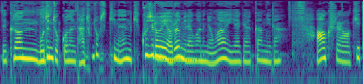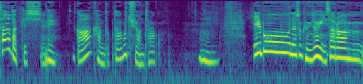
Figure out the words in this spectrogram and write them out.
이제 그런 모든 조건을 다 충족시키는 기쿠지로의 음. 여름이라고 하는 영화 이야기할까 합니다. 아 그래요. 기타노 다케 씨가 네. 감독도 하고 주연도 하고. 음. 일본에서 굉장히 이 사람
